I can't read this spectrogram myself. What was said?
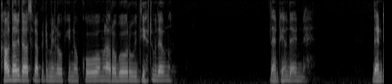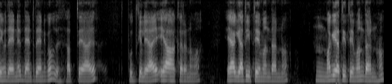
කවදරි දවසට අපිට මේ ලෝක නොකෝමල රොබෝරු විදිහටම දැවුණු. දැන්ට එහෙම දැන්න දැන්ට එම දැන්න දැන්ට දැන්න කොමද සත්වයාය පුද්ගලයාය එයා කරනවා. එයාගේ අතීතය මන් දන්නවා. මගේ අතීතය මන් දන්නවා.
